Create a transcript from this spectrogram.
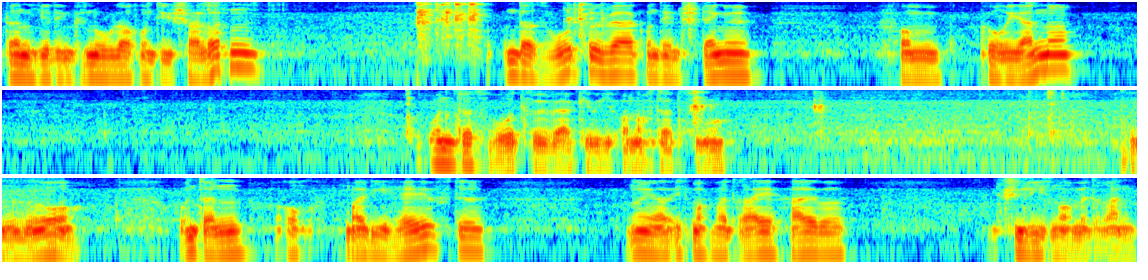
dann hier den Knoblauch und die Schalotten und das Wurzelwerk und den Stängel vom Koriander. Und das Wurzelwerk gebe ich auch noch dazu. So, und dann auch mal die Hälfte naja, ich mache mal drei halbe Chilis noch mit dran.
